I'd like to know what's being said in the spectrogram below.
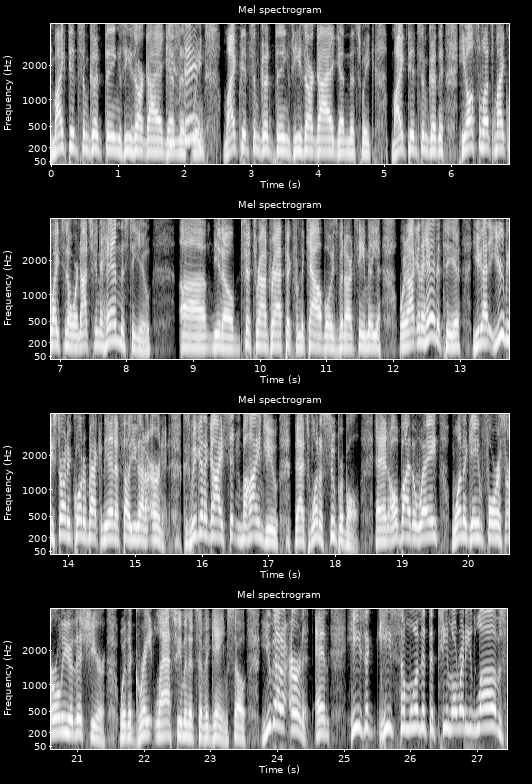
Mike did some good things. He's our guy again this week. Mike did some good things. He's our guy again this week. Mike did some good things. He also wants Mike White to know we're not just going to hand this to you. Uh, you know, fifth round draft pick from the Cowboys, been our team. We're not going to hand it to you. You got you're going to be starting quarterback in the NFL. You got to earn it because we got a guy sitting behind you that's won a Super Bowl. And oh, by the way, won a game for us earlier this year with a great last few minutes of a game. So you got to earn it. And he's a he's someone that the team already loves.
